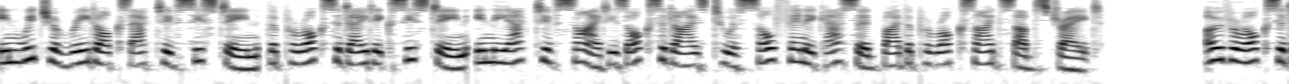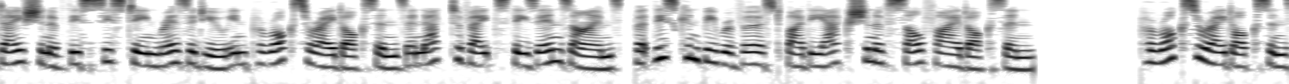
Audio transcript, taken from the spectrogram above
in which a redox-active cysteine, the peroxidatic cysteine in the active site is oxidized to a sulfenic acid by the peroxide substrate. Over-oxidation of this cysteine residue in peroxiredoxins inactivates these enzymes, but this can be reversed by the action of sulfiredoxin. Peroxiredoxins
